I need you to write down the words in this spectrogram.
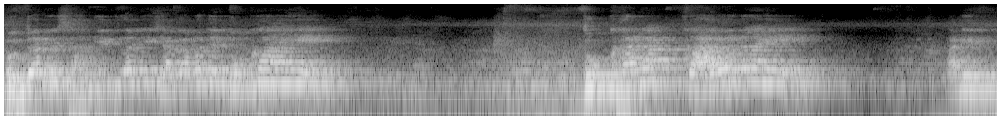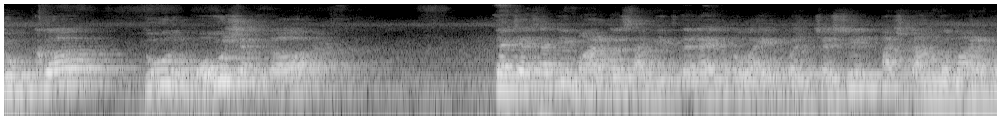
बुद्धाने सांगितलं की जगामध्ये दुःख आहे. दुःखाला कारण आहे. आणि दुःख दूर होऊ शकतं. त्याच्यासाठी मार्ग सांगितलेला आहे तो आहे पंचशील अष्टांग मार्ग.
